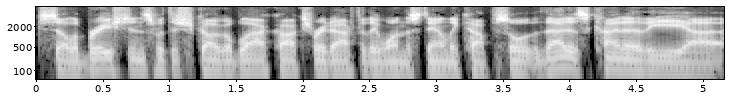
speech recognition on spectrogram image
celebrations with the Chicago Blackhawks right after they won the Stanley Cup. So that is kind of the uh,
